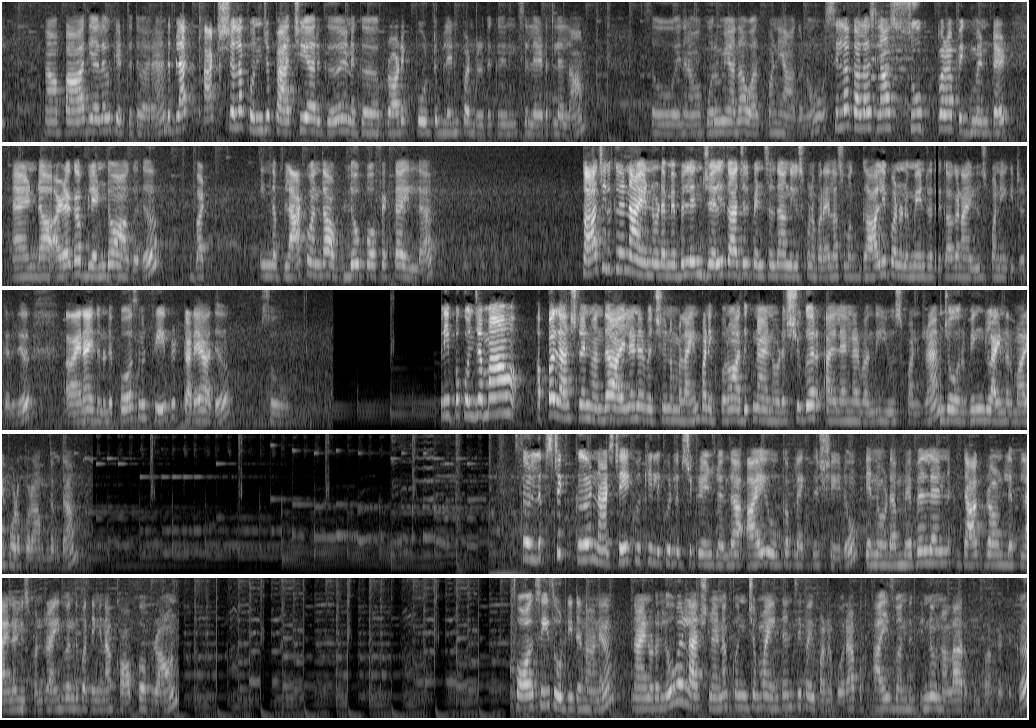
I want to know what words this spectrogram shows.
நான் பாதி அளவுக்கு எடுத்துகிட்டு வரேன். இந்த பிளாக் ஆக்சுவலாக கொஞ்சம் பேட்சியாக இருக்குது எனக்கு ப்ராடக்ட் போட்டு பிளெண்ட் பண்ணுறதுக்கு சில இடத்துலலாம். ஸோ இதை நம்ம பொறுமையாக தான் ஒர்க் பண்ணி ஆகணும். சில கலர்ஸ்லாம் சூப்பராக பிக்மெண்டட் அண்ட் அழகாக பிளெண்டும் ஆகுது. பட் இந்த பிளாக் வந்து அவ்வளோ பர்ஃபெக்டாக இல்லை. காஜலுக்கு நான் என்னோட மெபிலின் ஜெல் காஜல் பென்சில் தான் வந்து யூஸ் பண்ண போகிறேன் எல்லாம் சும்மா காலி பண்ணணுமேன்றதுக்காக நான் யூஸ் பண்ணிக்கிட்டு இருக்கிறது. ஏன்னா இது பர்சனல் ஃபேவரட் கிடையாது. ஸோ இப்போ கொஞ்சமாக அப்பர் லேஷ் லைன் வந்து ஐலைனர் வச்சு நம்ம லைன் பண்ணிக்க போகிறோம் அதுக்கு நான் என்னோட சுகர் ஐலைனர் வந்து யூஸ் பண்ணுறேன் கொஞ்சம் ஒரு விங் லைனர் மாதிரி போட போகிறேன் அவ்வளவுதான். ஸோ லிப்ஸ்டிக்கு நான் ஸ்டே குவிக்கி லிக்விட் லிப்ஸ்டிக் ரேஞ்சிலேருந்து ஐ ஓக்கப் லைக் திஸ் ஷேடும் என்னோட Maybelline dark brown lip liner use பண்ணுறேன் இது வந்து பார்த்தீங்கன்னா காப்பர் ப்ரௌன் ஃபால்ஸைஸ் ஒட்டிட்டேன் நான். நான் என்னோட லோவர் லேஷ் லைனை கொஞ்சமாக இன்டென்சிஃபை பண்ண போகிறேன் அப்போ ஐஸ் வந்து இன்னும் நல்லா இருக்கும் பார்க்கறதுக்கு.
